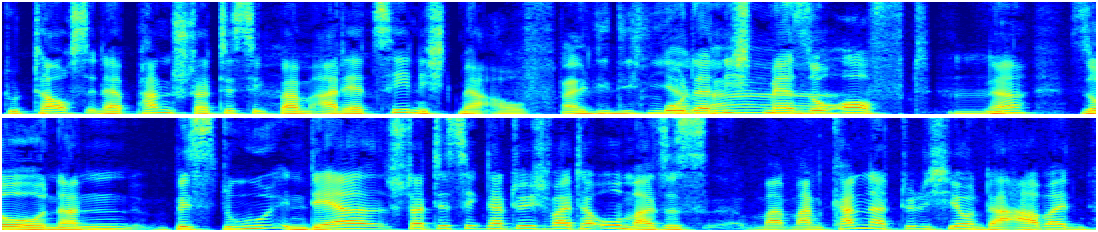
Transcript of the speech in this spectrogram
du tauchst in der Pannenstatistik beim ADAC nicht mehr auf Weil die dich nicht oder ah. nicht mehr so oft. Ne? So, und dann bist du in der Statistik natürlich weiter oben. Also es, man, man kann natürlich hier und da arbeiten.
